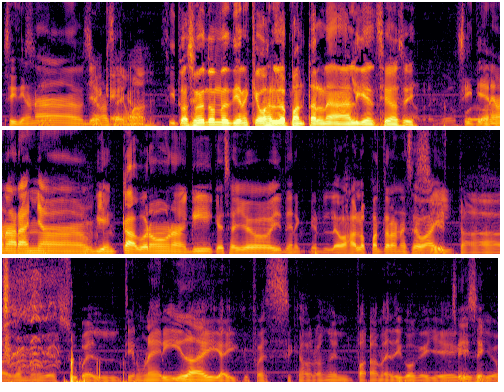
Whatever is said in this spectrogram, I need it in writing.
Si tiene una. se Yo no sé. Situaciones donde tienes que bajarle los pantalones a alguien, sí o sí. Si tiene una araña bien cabrona aquí, qué sé yo, y tiene que le bajar los pantalones, se va a ir. está como que súper. Tiene una herida y hay que, pues, cabrón, el paramédico que llegue, Sí, qué sé sí. yo.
